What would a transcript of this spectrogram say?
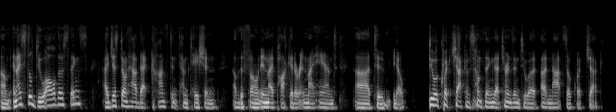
Um, and I still do all of those things. I just don't have that constant temptation of the phone in my pocket or in my hand uh, to, you know, do a quick check of something that turns into a, a not so quick check.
